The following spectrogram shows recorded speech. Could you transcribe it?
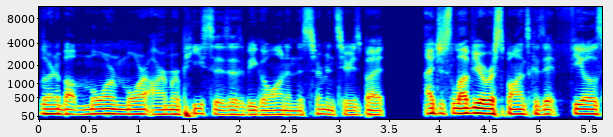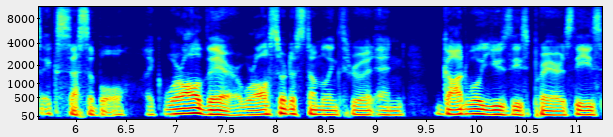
learn about more and more armor pieces as we go on in the sermon series. But I just love your response because it feels accessible. Like we're all there. We're all sort of stumbling through it. And God will use these prayers, these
